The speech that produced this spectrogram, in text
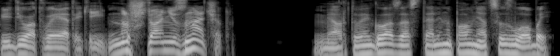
идиот вы этакий. Ну что они значат?» Мертвые глаза стали наполняться злобой.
